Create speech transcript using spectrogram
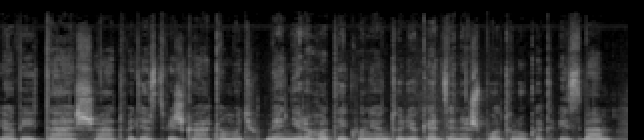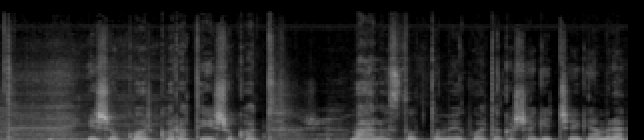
javítását, vagy ezt vizsgáltam, hogy mennyire hatékonyan tudjuk edzeni a sportolókat vízben, és akkor karatésokat választottam, ők voltak a segítségemre,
